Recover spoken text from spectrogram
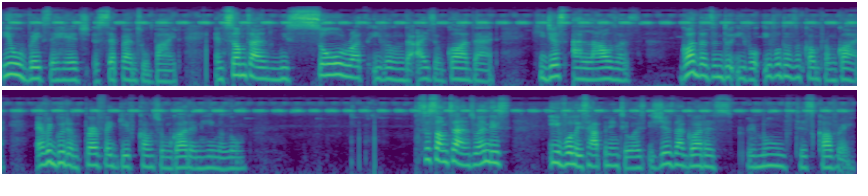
he who breaks the hedge, a serpent will bite. And sometimes we so rot evil in the eyes of God that he just allows us. God doesn't do evil. Evil doesn't come from God. Every good and perfect gift comes from God and him alone. So sometimes when this evil is happening to us, it's just that God has removed his covering.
